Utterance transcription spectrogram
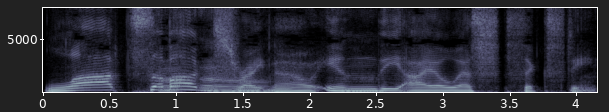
Lots of bugs right now in the iOS 16.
